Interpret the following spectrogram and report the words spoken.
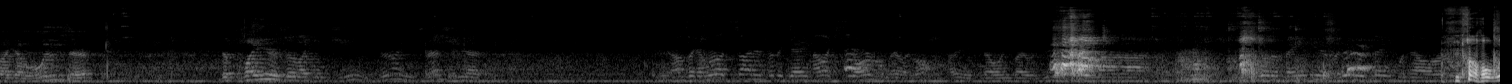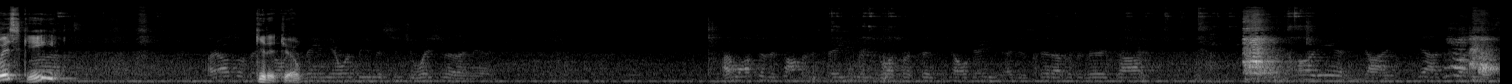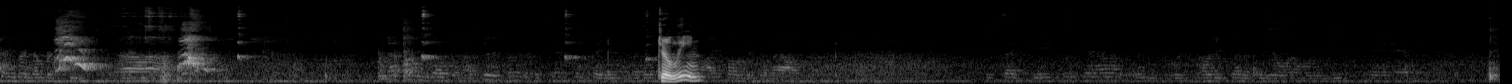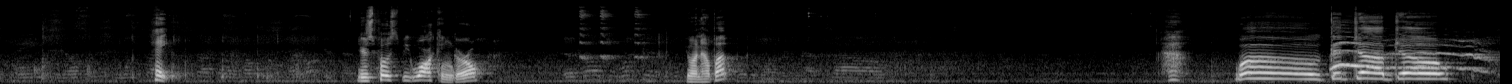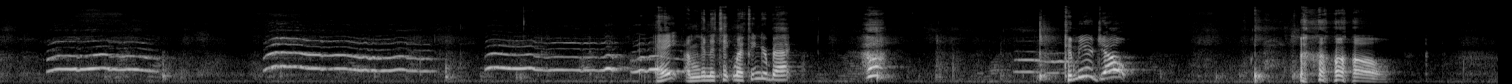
like a loser. The players are like in jeans. They're not even dressed yet. I was like, I'm real excited for the game. I like startled them. They're like, oh, I didn't even know anybody was here. Uh, go to Vandy. I was like, what do you think with how early? No whiskey. I also think Get it, Joe. I wouldn't be in the situation that I'm in. I walked to the top of the stadium and watched my friends tailgate. I just sit up at the very top. I'm already in, guys. Yeah, I just like my Saber number seats. Uh, that's always open. I stood in front of the concession stand and I got Jolene. my iPhone to come out. Just that gate was down and just was already trying to figure out what I'm going to eat. And it came and opened it. And once Hey, you're supposed to be walking, girl. You want to help up? Whoa, good job, Joe. Hey, I'm going to take my finger back. Come here, Joe. Oh.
